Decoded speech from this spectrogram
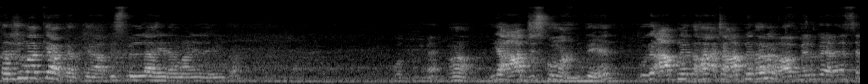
ترجمہ کیا کرتے ہیں آپ؟ بسم اللہ الرحمن الرحیم کا۔ ہاں یا آپ جس کو مانتے ہیں کیونکہ آپ نے کہا اچھا آپ نے کہا نا آپ میرے کو ایسے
